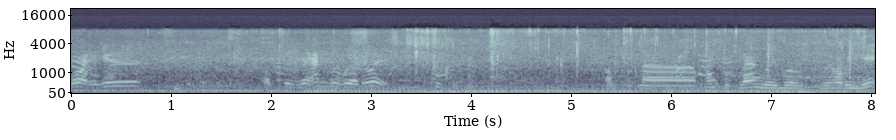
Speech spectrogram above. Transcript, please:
Ngon chứ ẩm thực là ăn vừa vừa thôi ẩm thực là phong tục là người mường người hòa bình ấy.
